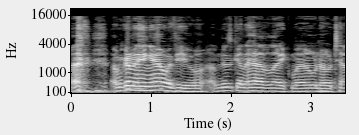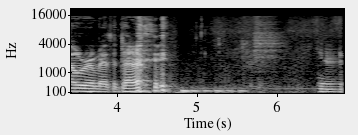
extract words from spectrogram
I'm gonna hang out with you. I'm just gonna have like my own hotel room at the time. Yeah.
